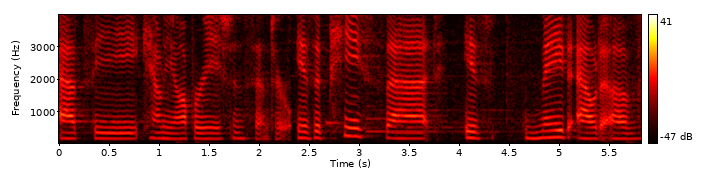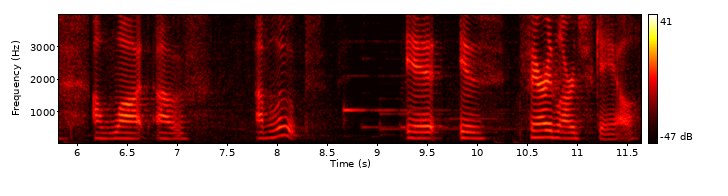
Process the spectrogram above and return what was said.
at the County Operations Center is a piece that is made out of a lot of, of loops. It is very large scale.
